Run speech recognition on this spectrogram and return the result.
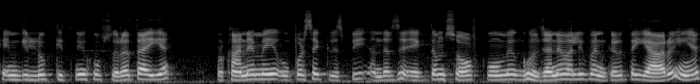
कि इनकी लुक कितनी खूबसूरत आई है और खाने में ये ऊपर से क्रिस्पी, अंदर से एकदम सॉफ्ट मुँह में घुल जाने वाली बनकर तैयार हुई हैं।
